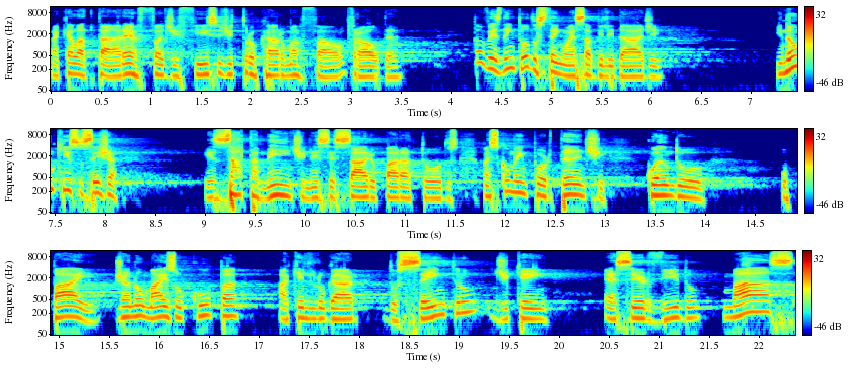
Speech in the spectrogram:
naquela tarefa difícil de trocar uma fralda. Talvez nem todos tenham essa habilidade. E não que isso seja exatamente necessário para todos, mas como é importante quando o pai já não mais ocupa aquele lugar do centro de quem é servido, mas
